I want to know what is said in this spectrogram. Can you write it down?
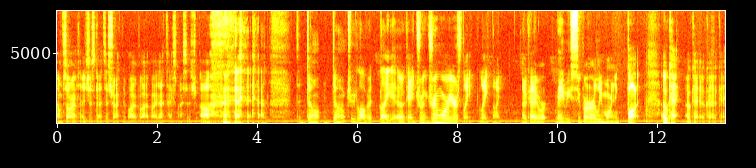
I'm sorry, I just got distracted by, by, by that text message. Uh, don't don't you love it? Like okay, Dream, Dream Warriors late late night, okay, or maybe super early morning. But okay, okay, okay, okay.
